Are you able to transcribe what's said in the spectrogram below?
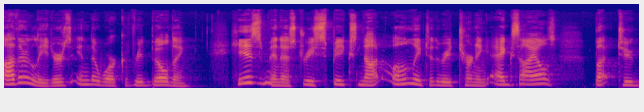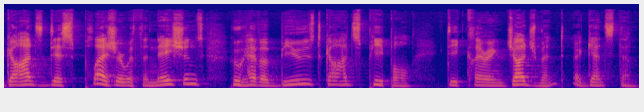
other leaders in the work of rebuilding. His ministry speaks not only to the returning exiles, but to God's displeasure with the nations who have abused God's people, declaring judgment against them.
